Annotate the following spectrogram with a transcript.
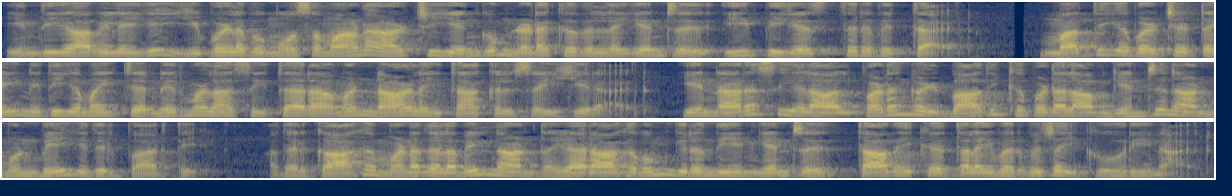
இந்தியாவிலேயே இவ்வளவு மோசமான ஆட்சி எங்கும் நடக்கவில்லை என்று இபிஎஸ் தெரிவித்தார். மத்திய பட்ஜெட்டை நிதியமைச்சர் நிர்மலா சீதாராமன் நாளை தாக்கல் செய்கிறார். என் அரசியலால் படங்கள் பாதிக்கப்படலாம் என்று நான் முன்பே எதிர்பார்த்தேன். அதற்காக மனதளவில் நான் தயாராகவும் இருந்தேன் என்று தாவேக்க தலைவர் விஜய் கூறினார்.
